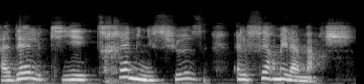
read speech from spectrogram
Adèle qui est très minutieuse, elle fermait la marche.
